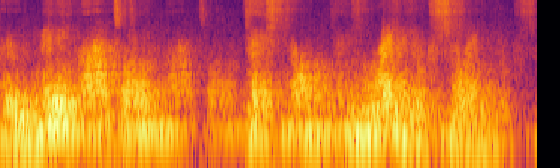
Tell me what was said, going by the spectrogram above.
you need not to, to taste all these radio shows.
